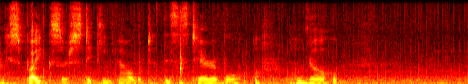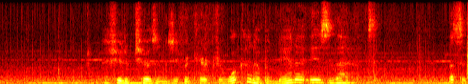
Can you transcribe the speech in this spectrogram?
My spikes are sticking out. This is terrible. Oh, oh no. I should have chosen a different character. What kind of banana is that? That's an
